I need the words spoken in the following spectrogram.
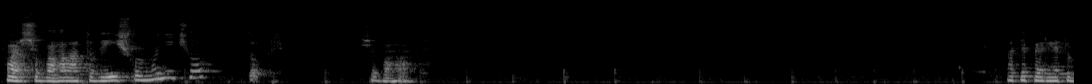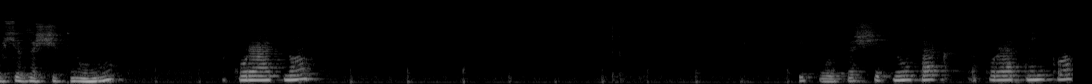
Фаршу багато вийшло, ну нічого, добре, що багато. А тепер я то все защипну акуратно. І тут защипну так акуратненько.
